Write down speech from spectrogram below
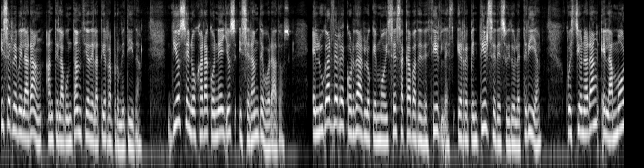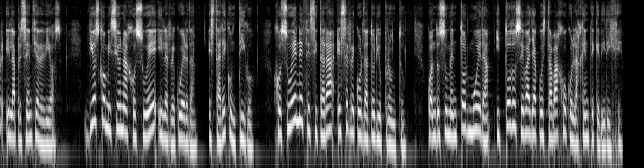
y se rebelarán ante la abundancia de la tierra prometida. Dios se enojará con ellos y serán devorados. En lugar de recordar lo que Moisés acaba de decirles y arrepentirse de su idolatría, cuestionarán el amor y la presencia de Dios. Dios comisiona a Josué y le recuerda, estaré contigo. Josué necesitará ese recordatorio pronto, cuando su mentor muera y todo se vaya cuesta abajo con la gente que dirige.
